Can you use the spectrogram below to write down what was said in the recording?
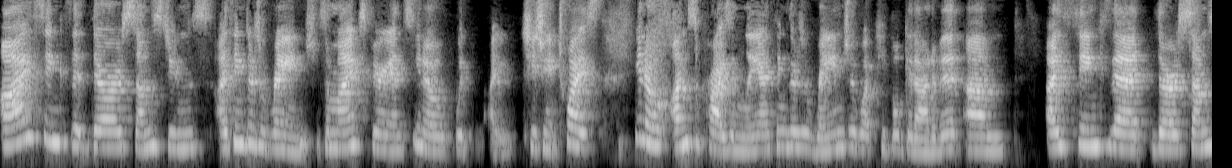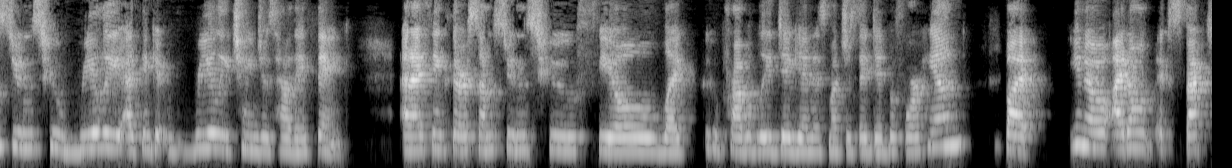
I think that there are some students, I think there's a range. So my experience, you know, with I teaching it twice, you know, unsurprisingly, I think there's a range of what people get out of it. Um, I think that there are some students who really, I think it really changes how they think. And I think there are some students who feel like, who probably dig in as much as they did beforehand. But you know, I don't expect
